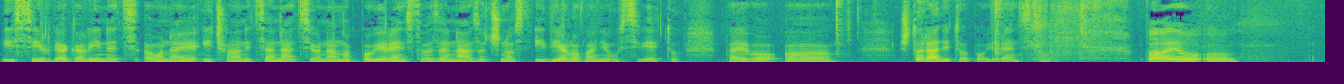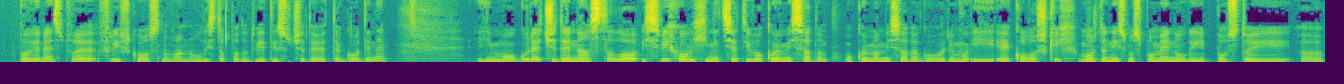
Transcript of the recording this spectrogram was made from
i Silvija Galinec, ona je i članica Nacionalnog povjerenstva za nazočnost i djelovanje u svijetu. Pa evo, e, što radi to povjerenstvo? Pa evo, povjerenstvo je friško osnovano u listopadu 2009. godine i mogu reći da je nastalo iz svih ovih inicijativa o kojima mi sada, o kojima mi sada govorimo i ekoloških, možda nismo spomenuli, postoji uh,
